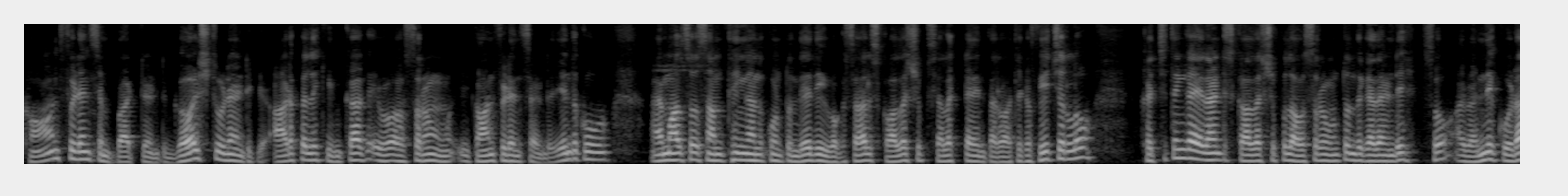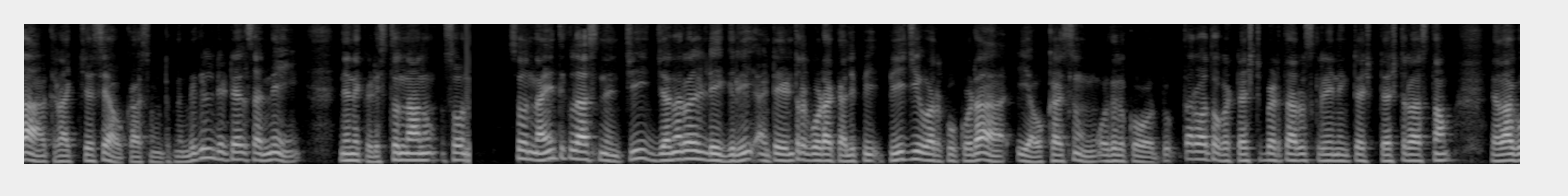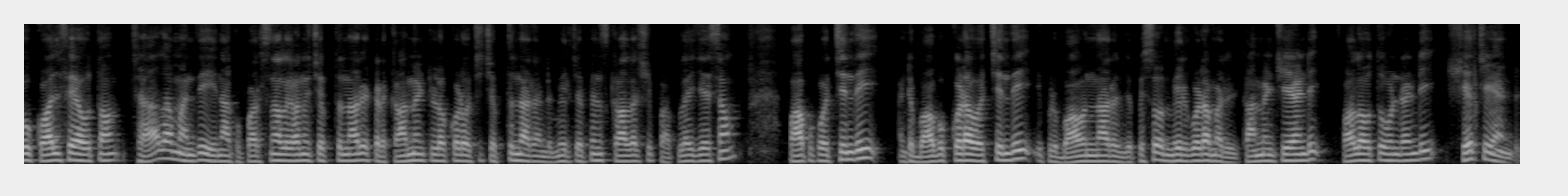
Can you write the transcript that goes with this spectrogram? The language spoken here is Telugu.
Confidence important. గర్ల్ స్టూడెంట్‌కి ఆడపిల్లకి ఇంకా అవసరం ఈ కాన్ఫిడెన్స్ అండి. ఎందుకు ఐఎమ్ ఆల్సో సంథింగ్ అనుకుంటుంది. అది ఒకసారి స్కాలర్‌షిప్ సెలెక్ట్ అయిన తర్వాత ఇక ఫ్యూచర్‌లో ఖచ్చితంగా ఇలాంటి స్కాలర్‌షిప్‌లు అవసరం ఉంటుంది కదండీ! సో, అవన్నీ కూడా క్రాక్ చేసే అవకాశం ఉంటుంది. మిగిలిన డీటెయిల్స్ అన్నీ నేను ఇక్కడ ఇస్తున్నాను. సో, సో నైన్త్ క్లాస్ నుంచి జనరల్ డిగ్రీ అంటే ఇంటర్ కూడా కలిపి పీజీ వరకు కూడా ఈ అవకాశం వదులుకోవద్దు. తర్వాత ఒక టెస్ట్ పెడతారు. స్క్రీనింగ్ టెస్ట్, టెస్ట్ రాస్తాం. ఎలాగో క్వాలిఫై అవుతాం. చాలామంది నాకు పర్సనల్‌గాను చెప్తున్నారు. ఇక్కడ కామెంట్‌లో కూడా వచ్చి చెప్తున్నారండి. మీరు చెప్పిన స్కాలర్‌షిప్ అప్లై పాపకు వచ్చింది అంటే బాబుకు కూడా వచ్చింది. ఇప్పుడు బాగున్నారు అని చెప్పి. సో, మీరు కూడా మరి కామెంట్ చేయండి. ఫాలో అవుతూ ఉండండి. షేర్ చేయండి.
